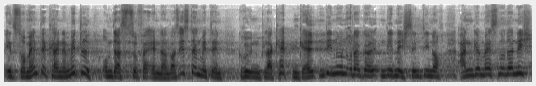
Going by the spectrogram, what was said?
Instrumente, keine Mittel, um das zu verändern. Was ist denn mit den grünen Plaketten? Gelten die nun oder gelten die nicht? Sind die noch angemessen oder nicht?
